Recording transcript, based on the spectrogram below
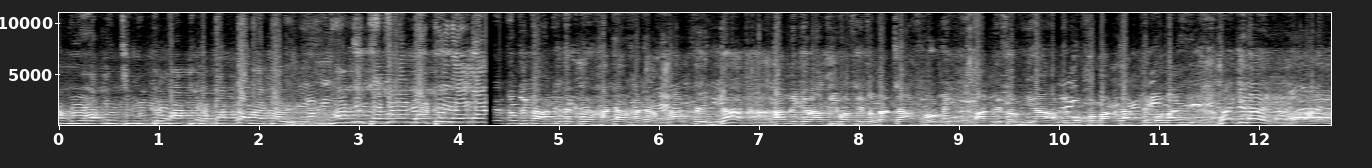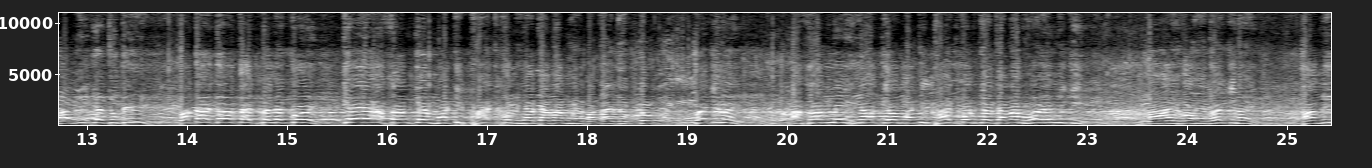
सरकार में भी हमने एक इंच मिट्टी माटी के पट्टा नहीं पाले हमने केवल माटी नहीं যদি कहानी देखो हजार हजार साल से हिया हमने के आदिवासी तथा चार श्रमिक आदमी सब हिया हमने बसबास करते को नहीं है कि नहीं अरे हमने के जुदी बता दो कल पहले कोई के असम के माटी फाट को यहाँ जन्म हुए बताए दो तो है कि नहीं असम में यहाँ के माटी फाट कौन के जन्म हो है कि नहीं हो है कि नहीं हमने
